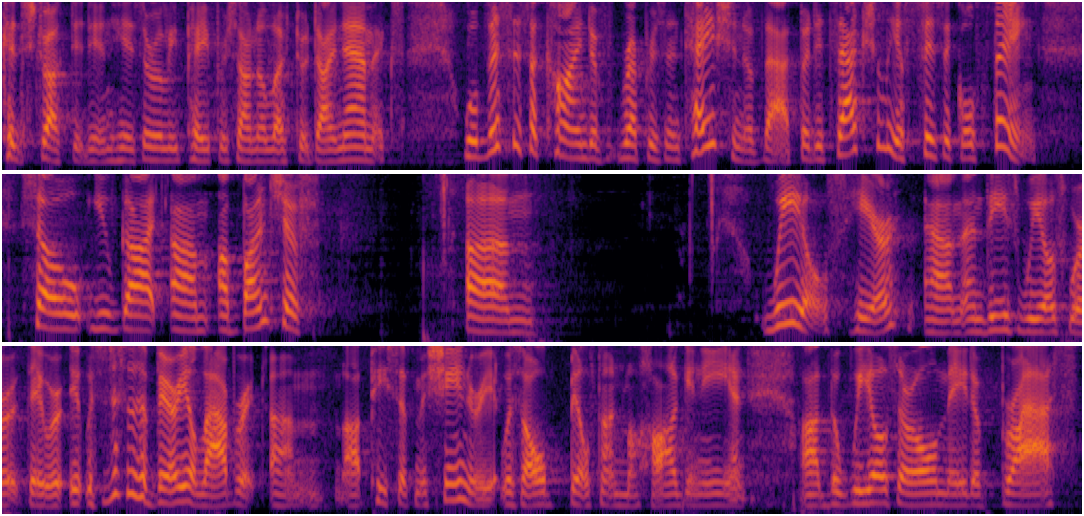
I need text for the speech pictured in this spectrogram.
constructed in his early papers on electrodynamics. Well, this is a kind of representation of that, but it's actually a physical thing. So you've got um, a bunch of um, wheels here, um, and these wheels were, they were, it was, this was a very elaborate um, uh, piece of machinery. It was all built on mahogany, and uh, the wheels are all made of brass,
